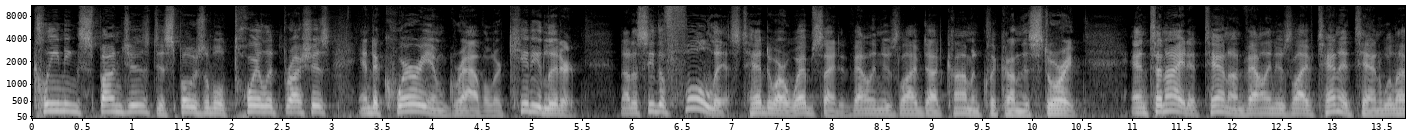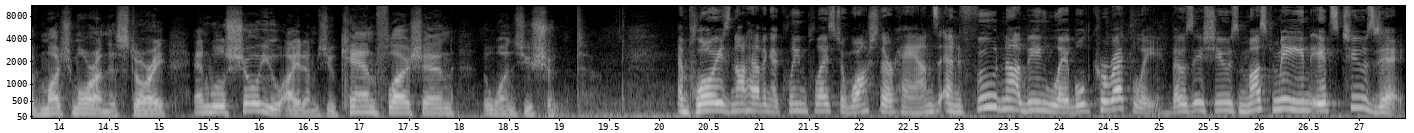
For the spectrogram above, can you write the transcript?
cleaning sponges, disposable toilet brushes, and aquarium gravel or kitty litter. Now, to see the full list, head to our website at valleynewslive.com and click on this story. And tonight at 10 on Valley News Live 10 at 10, we'll have much more on this story, and we'll show you items you can flush and the ones you shouldn't. Employees not having a clean place to wash their hands and food not being labeled correctly. Those issues must mean it's Tuesday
